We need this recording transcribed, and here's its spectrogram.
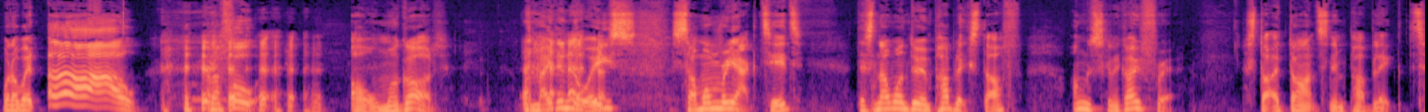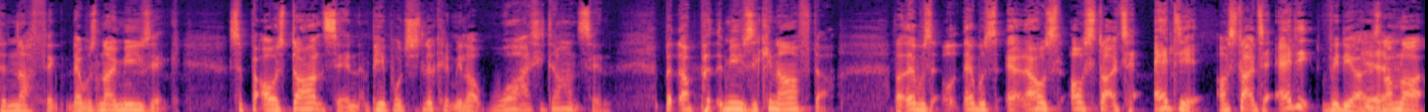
When I went, oh, and I thought, oh my god, I made a noise. Someone reacted. There's no one doing public stuff. I'm just going to go for it. Started dancing in public to nothing. There was no music. So I was dancing and people were just looking at me like, why is he dancing? But I put the music in after. Like there was, there was, I was, I was starting to edit. I starting to edit videos Yeah. and I'm like,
